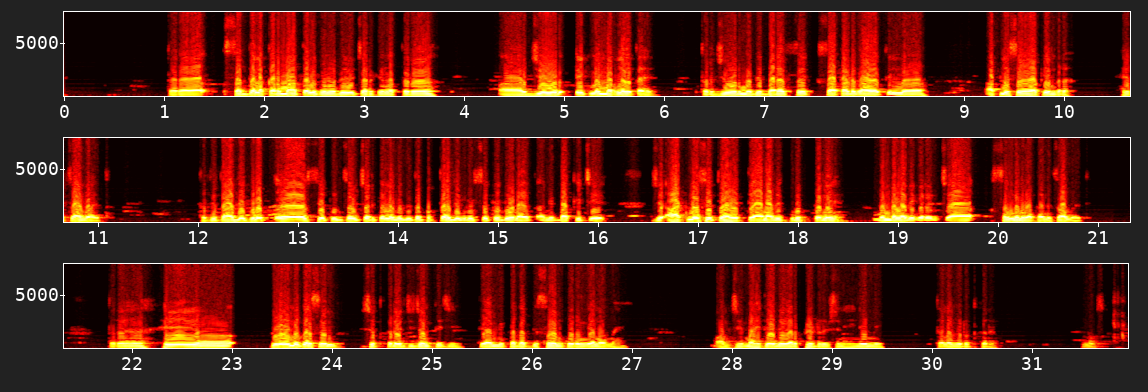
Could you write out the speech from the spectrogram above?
तर सध्याला कर्मा तालुक्यामध्ये विचार केला तर जिओर जीवर एक नंबरला येत आहे. तर जीवर मध्ये बऱ्याच एक सात आठ गावातील आपले सेवा केंद्र हे चालू आहेत. तर तिथं अधिकृत सेतूंचा विचार केला तर तिथं फक्त अधिकृत सेतू दोन आहेत आणि बाकीचे जे आठ नऊ सेतू आहेत ते अनधिकृतपणे मंडलाधिकाऱ्यांच्या संगणकाने चालू आहेत. तर हे पिळवणूक असेल शेतकऱ्यांची जनतेची ते आम्ही कदापि सहन करून घेणार नाही. आमची माहिती अधिकार फेडरेशन ही नेहमी त्याला विरोध करेल. नमस्कार.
